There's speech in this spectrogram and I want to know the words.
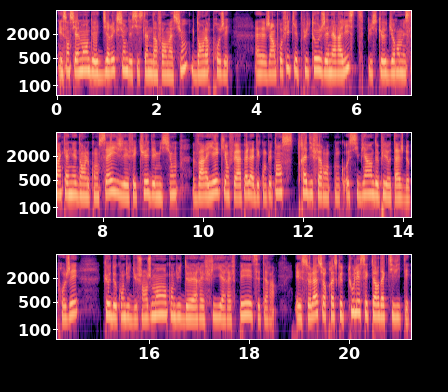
essentiellement des directions des systèmes d'information, dans leurs projets. Euh, j'ai un profil qui est plutôt généraliste, puisque durant mes cinq années dans le conseil, j'ai effectué des missions variées qui ont fait appel à des compétences très différentes, donc aussi bien de pilotage de projet que de conduite du changement, conduite de RFI, RFP, etc. Et cela sur presque tous les secteurs d'activité.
